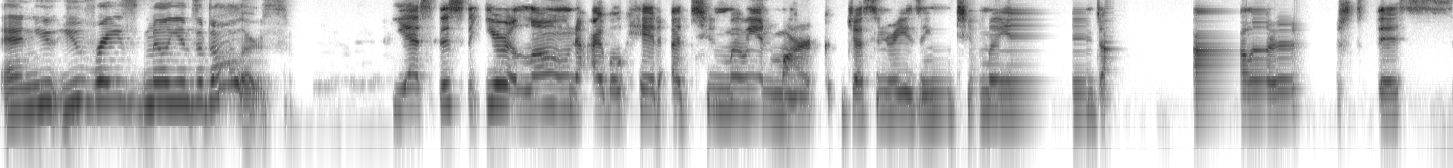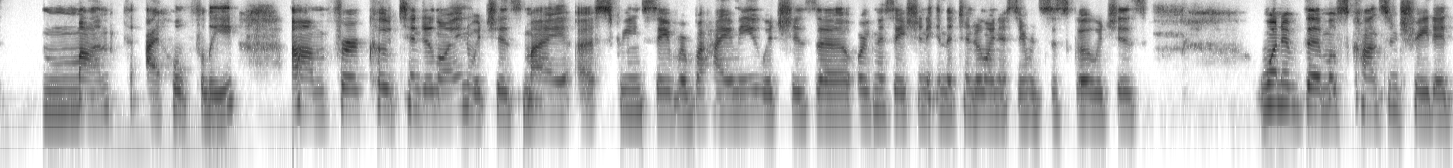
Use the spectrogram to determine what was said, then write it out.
and you you've raised millions of dollars. Yes, this year alone I will hit a 2 million mark just in raising 2 million dollars this month, I hopefully, um, for Code Tenderloin, which is my uh, screensaver behind me, which is an organization in the Tenderloin of San Francisco, which is one of the most concentrated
